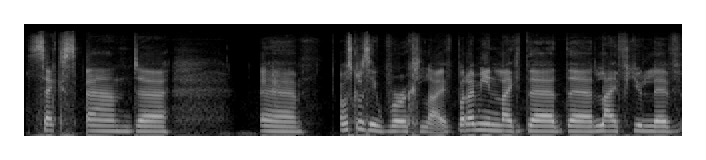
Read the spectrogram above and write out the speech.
sex and uh, uh, I was gonna say work life, but I mean like the the life you live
